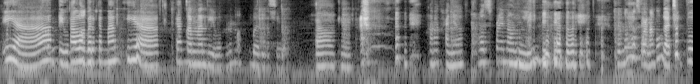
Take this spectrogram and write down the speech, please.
Iya rumah kalau berkenan iya. Kan karena di umum aku baru di sini. Oh, oke. Karena hanya close friend only. Untung close friend aku nggak cepu.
